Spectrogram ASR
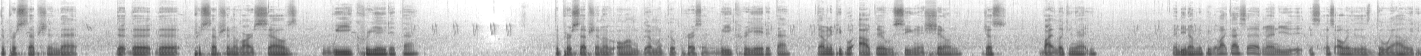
The perception that the the the perception of ourselves, we created that. The perception of oh I'm I'm a good person, we created that you know how many people out there will see you and shit on you just by looking at you? And do you know how many people? Like I said, man, you, it's, it's always this duality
